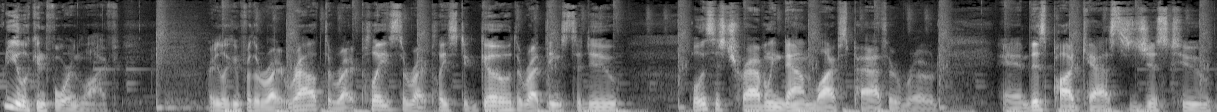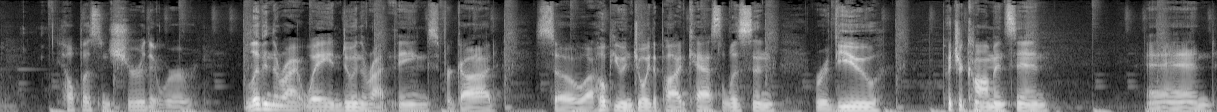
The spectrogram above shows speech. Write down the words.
What are you looking for in life? Are you looking for the right route, the right place, the right place to go, the right things to do? Well, this is traveling down life's path or road. And this podcast is just to help us ensure that we're living the right way and doing the right things for God. So I hope you enjoy the podcast. Listen, review, put your comments in, and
